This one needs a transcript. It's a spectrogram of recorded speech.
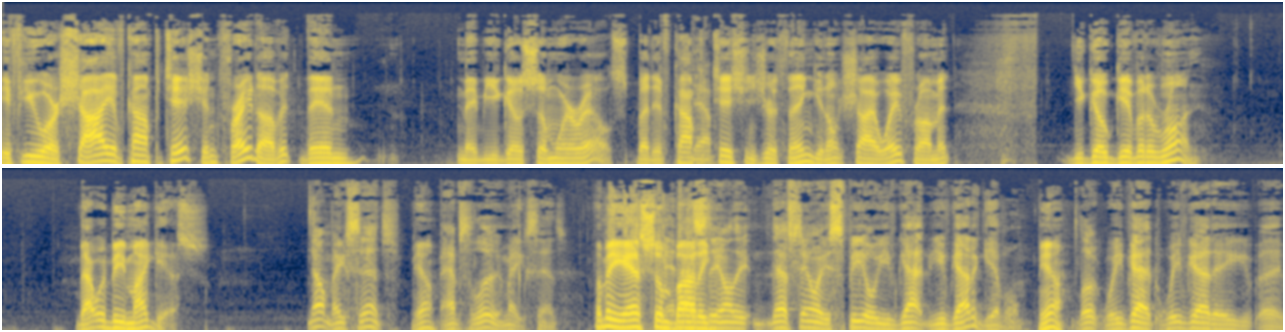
if you are shy of competition, afraid of it, then maybe you go somewhere else. But if competition's your thing, you don't shy away from it. You go give it a run. That would be my guess. No, it makes sense. Yeah, absolutely makes sense. Let me ask somebody. that's the only that's the only spiel you've got. You've got to give them. Yeah. Look, we've got we've got a, a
